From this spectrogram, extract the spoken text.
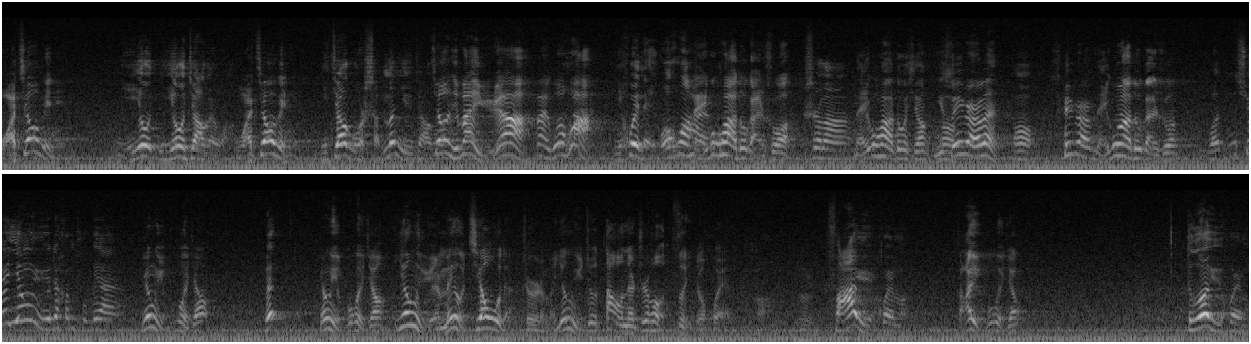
我教给你，你又你又教给我，我教给你，你教给我什么？你教给我？教你外语啊，外国话，你会哪国话呀？哪国话都敢说，是吗？哪国话都行，你哦随便问，哦，随便哪国话都敢说。我学英语这很普遍啊。英语不会教，别，英语不会教，英语没有教的，知道吗？英语就到那之后自己就会了。嗯法语会吗？法语不会教，德语会吗？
